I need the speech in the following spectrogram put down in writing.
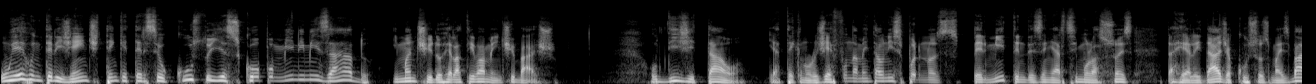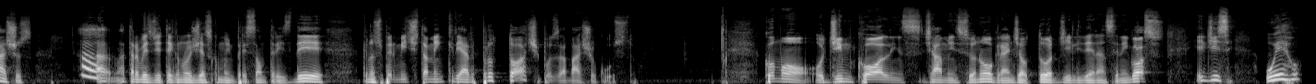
um erro inteligente tem que ter seu custo e escopo minimizado e mantido relativamente baixo. O digital e a tecnologia é fundamental nisso, porque nos permitem desenhar simulações da realidade a custos mais baixos, através de tecnologias como impressão 3D, que nos permite também criar protótipos a baixo custo. Como o Jim Collins já mencionou, grande autor de liderança e negócios, ele disse: o erro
